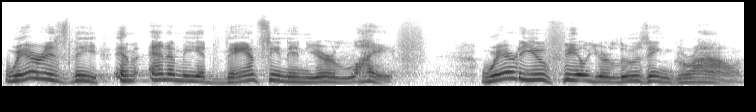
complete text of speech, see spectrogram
Where is the enemy advancing in your life? Where do you feel you're losing ground?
